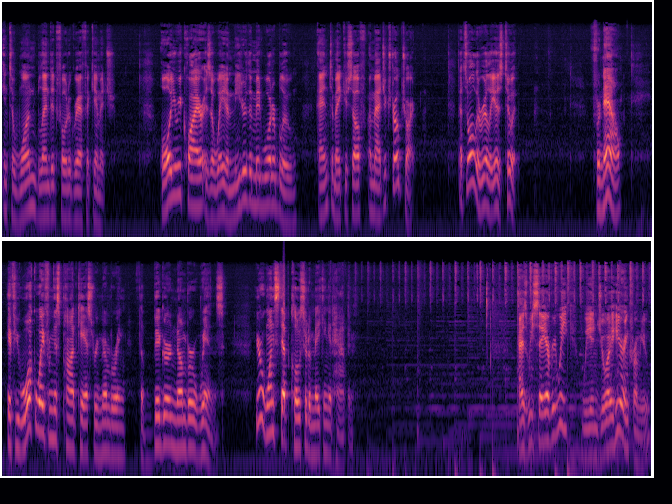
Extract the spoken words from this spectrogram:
into one blended photographic image. All you require is a way to meter the midwater blue and to make yourself a magic strobe chart. That's all there really is to it. For now, if you walk away from this podcast remembering the bigger number wins, you're one step closer to making it happen. As we say every week, we enjoy hearing from you,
